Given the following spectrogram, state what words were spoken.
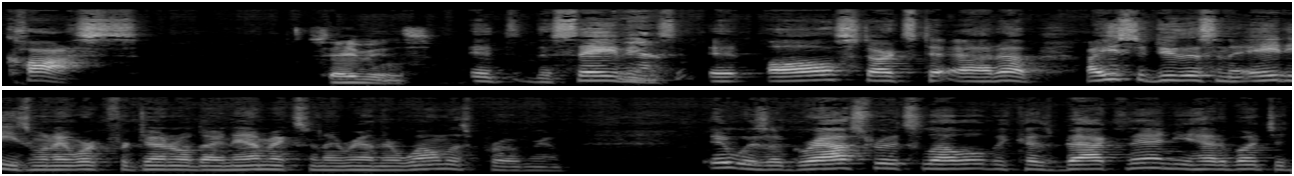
costs, savings. It's the savings. Yeah. it all starts to add up. I used to do this in the 80s when i worked for general dynamics and i ran their wellness program. It was a grassroots level because back then you had a bunch of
